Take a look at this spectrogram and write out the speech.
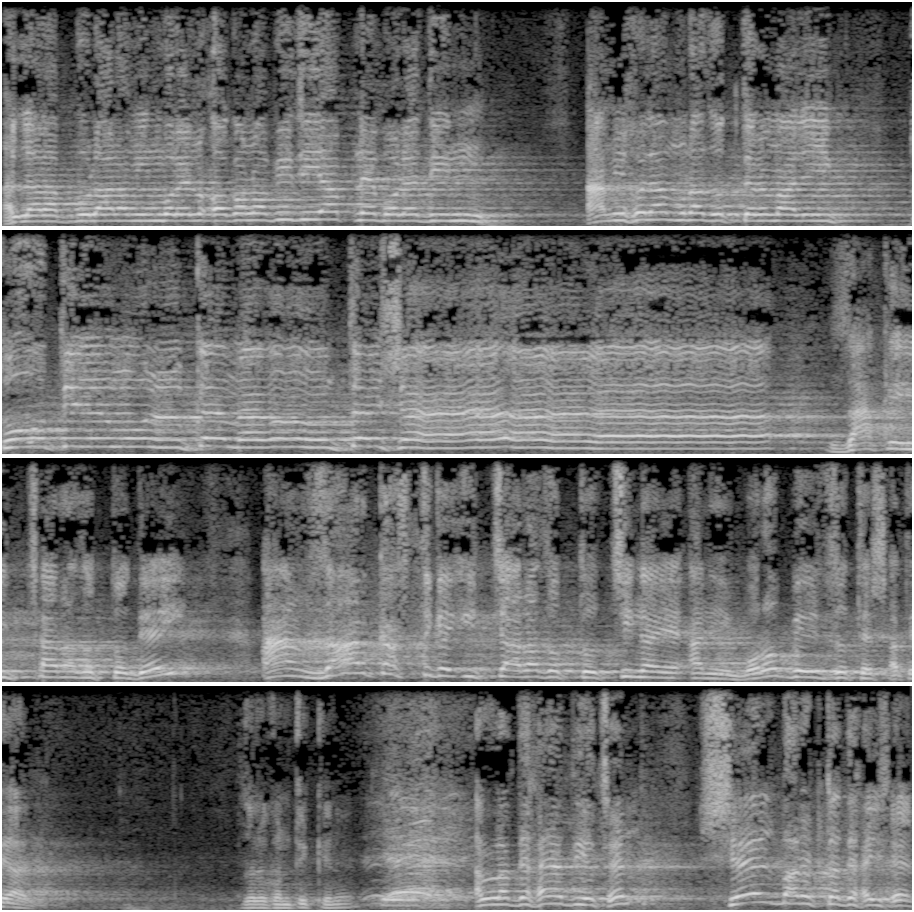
আল্লাহ। রাব্বুল আলমিন বলেন অগণবিজি আপনি বলে দিন, আমি হলাম রাজত্বের মালিক। তুতিল মুলক যাকে ইচ্ছা রাজত্ব দেই আর যার কাছ থেকে ইচ্ছা রাজত্ব চিনায় আনি বড় বেইজতের সাথে আনি। যেরকম ঠিক কিনা? আল্লাহ দেখা দিয়েছেন শেষ বারেরটা দেখাইছেন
